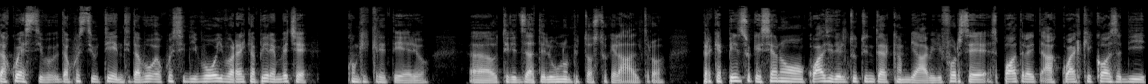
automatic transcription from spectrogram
da questi, da questi utenti, da, voi, da, questi di voi, vorrei capire invece con che criterio uh, utilizzate l'uno piuttosto che l'altro, perché penso che siano quasi del tutto intercambiabili. Forse Spotlight ha qualche cosa di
